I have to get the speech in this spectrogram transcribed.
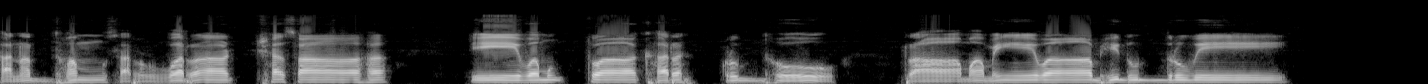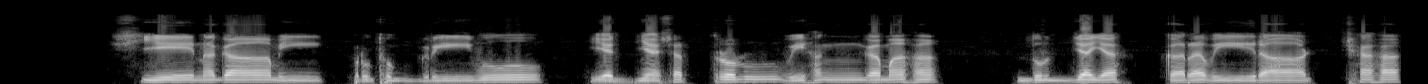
हनध्वम् सर्वराक्षसाः एवमुक्त्वा खरः क्रुद्धो राममेवाभिदुद्रुवे। श्येनगामी पृथुग्रीवो यज्ञशत्रुर्विहङ्गमः दुर्जयः करवीराक्षः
